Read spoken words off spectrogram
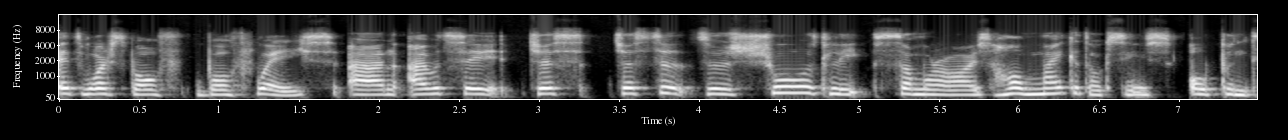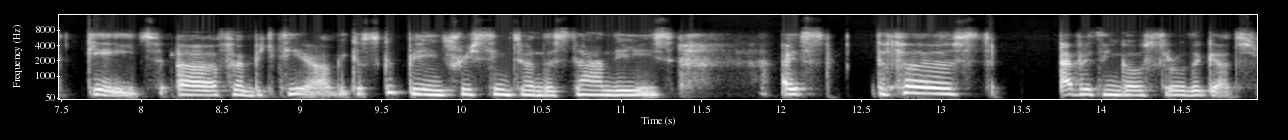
it works both both ways. And I would say just just to, to shortly summarize how mycotoxins opened gate uh, for bacteria, because it could be interesting to understand these. It's the first everything goes through the gut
